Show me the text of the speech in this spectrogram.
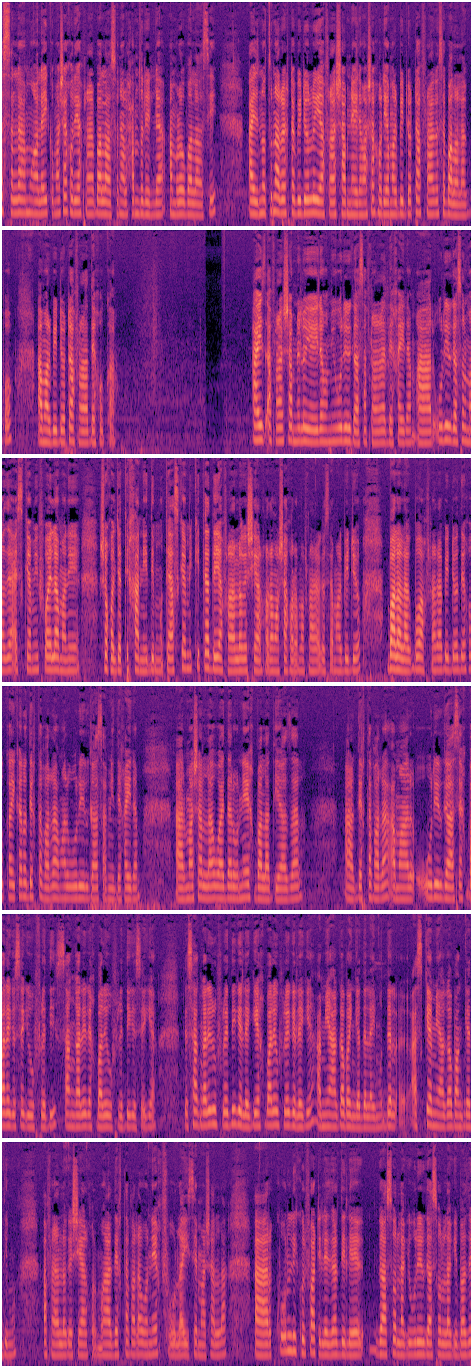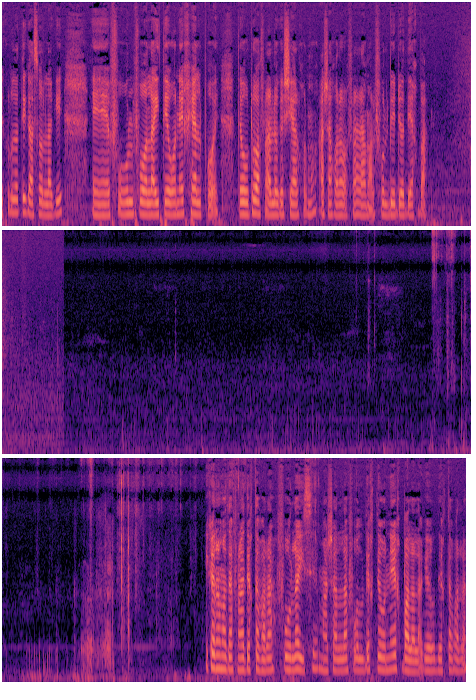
আসসালামু আলাইকুম। আশা করি আপনারা ভালো আছেন। আলহামদুলিল্লাহ, আমরাও ভালো আছি। আজ নতুন আরও একটা ভিডিও লই আপনার সামনে আইলাম। আশা করি আমার ভিডিওটা আপনার কাছে ভালো লাগবো। আমার ভিডিওটা আপনারা দেখুকা আইজ আপনার সামনে লই আইলাম, আমি উরির গাছ আপনারা দেখাইলাম। আর উরির গাছের মাঝে আজকে আমি ফয়লা মানে সকল জাতি খানি দিমুতে আজকে আমি কিতা দিই আপনার লগে শেয়ার করাম, আশা করাম আপনার কাছে আমার ভিডিও ভালো লাগবো। আপনারা ভিডিও দেখো এখানে দেখতে পারা আমার উরির গাছ আমি দেখাইলাম। আর মাসাল্লাহ ওয়েদার অনেক বালা দিয়া যার। আর দেখতে পারা, আমার উরির গাছ একবারে গেছে গিয়ে উফরে দি, সাঙ্গারির একবারে উফরে দি গেছে গিয়া। তে সাঙ্গারির উফরে দি গেলে গিয়ে, একবারে উফরে গেলে গিয়া আমি আগা বাঙ্গিয়া দিলাইমু। দেল আজকে আমি আগা বাঙ্গিয়া দিমু, আপনার লগে শেয়ার করব আর দেখতে পারা, অনেক ফুল আইছে মাসাল্লাহ আর কোন লিকুইড ফার্টিলাইজার দিলে গাছর লাগে, উরির গাছর লাগে বা যে কোনো জাতি গাছর লাগে ফুল, ফল আইতে অনেক হেল্প হয়। তো ওটাও আপনার লগে শেয়ার করব আশা করা আপনারা আমার ফুল ভিডিও দেখবা। এখানের মাঝে আপনারা দেখতে পারা, ফুল আইছে মাশাল্লাহ ফুল দেখতে অনেক ভালো লাগে ও দেখতে পারা।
